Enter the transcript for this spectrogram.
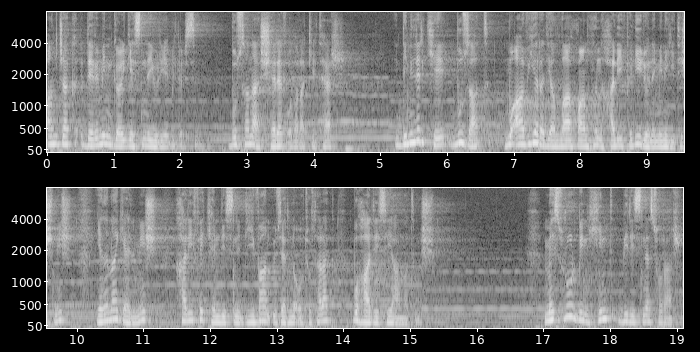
Ancak devimin gölgesinde yürüyebilirsin. Bu sana şeref olarak yeter.'' Denilir ki bu zat Muaviye radıyallahu anh'ın halifeliği dönemine yetişmiş, yanına gelmiş, halife kendisini divan üzerine oturtarak bu hadiseyi anlatmış. Mesrur bin Hint birisine sorar,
